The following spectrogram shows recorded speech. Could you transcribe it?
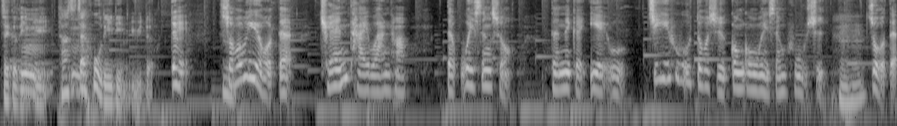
这个领域，它是在护理领域的。对，所有的全台湾哈的卫生所的那个业务，几乎都是公共卫生护士做的，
